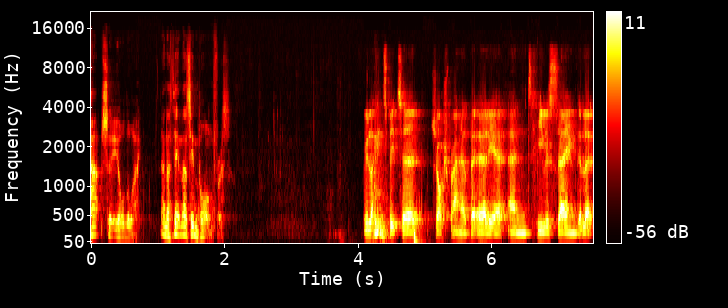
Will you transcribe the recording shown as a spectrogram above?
absolutely all the way, and I think that's important for us. We were lucky to speak to Josh Brown a bit earlier, and he was saying that look,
